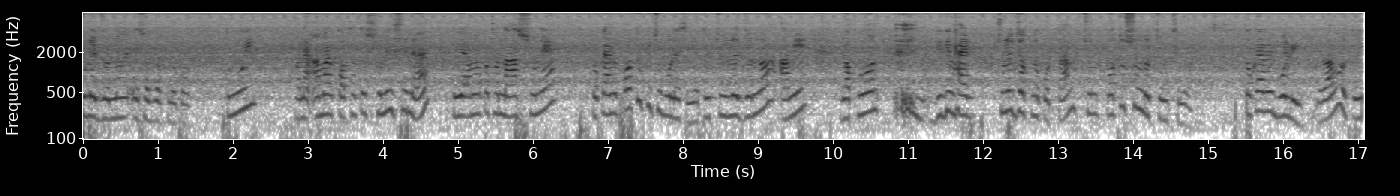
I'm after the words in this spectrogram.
চুলের জন্য এইসব যত্ন কর। তুই মানে আমার কথা তো শুনিসই না তুই আমার কথা না শুনে তোকে আমি কত কিছু বলেছি যে তুই চুলের জন্য আমি যখন দিদি ভাইয়ের চুলের যত্ন করতাম, চুল কত সুন্দর চুল ছিল। তোকে আমি বলি যে, বাবু, তুই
